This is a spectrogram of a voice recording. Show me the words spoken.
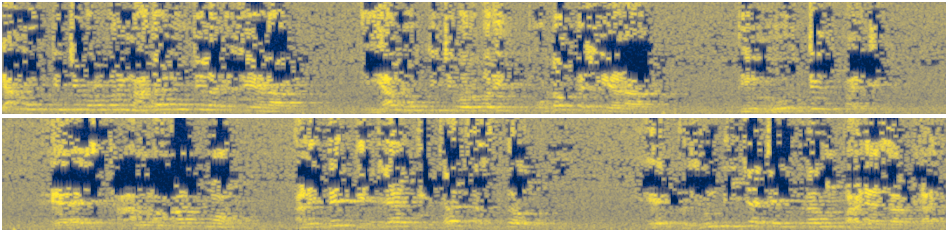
या मूर्तीची बरोबरी माझ्या मूर्तीला कशी येणार या मूर्तीची बरोबरी फोटो कशी येणार ती मूर्तीच पाहिजे हे स्थान महात्मा आणि ते तिथल्या तिथंच असतं हे भृशुंडीच्या चरित्रावरून पाहण्यासारखं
